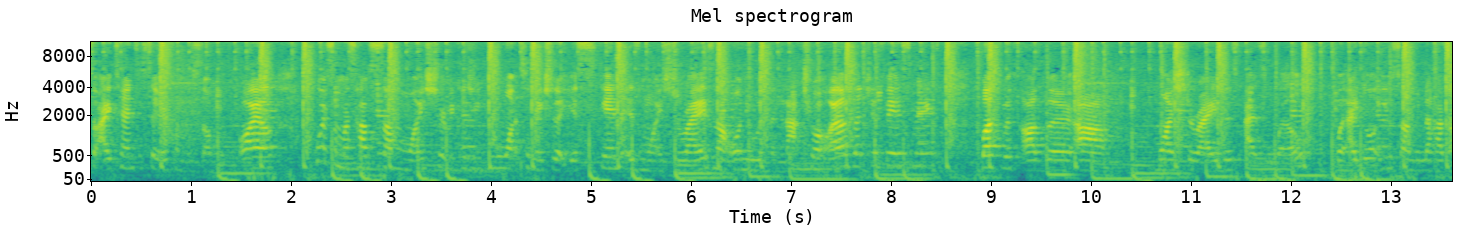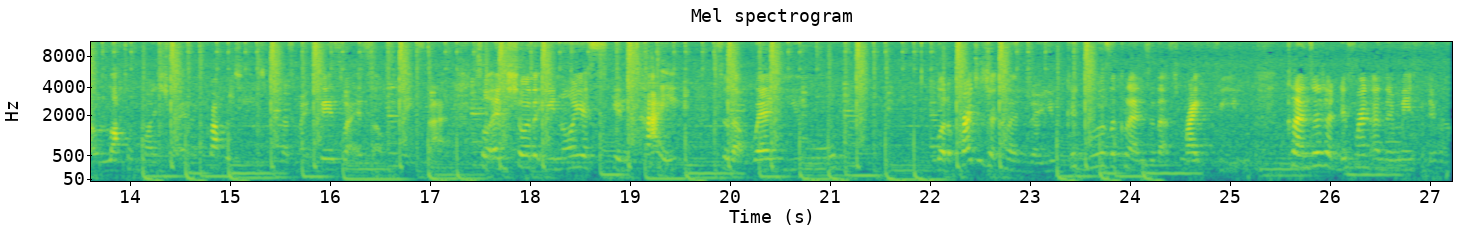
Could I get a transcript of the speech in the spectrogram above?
so I tend to stay away from the stuff with oil. Of course, you must have some moisture because you do want to make sure that your skin is moisturized, not only with the natural oils that your face makes, but with other um, moisturizers as well. But I don't use something that has a lot of moisturizing properties because my face by itself makes that. So ensure that you know your skin type so that when you go to purchase your cleanser, you can use a cleanser that's right for you. Cleansers are different and they're made for different.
